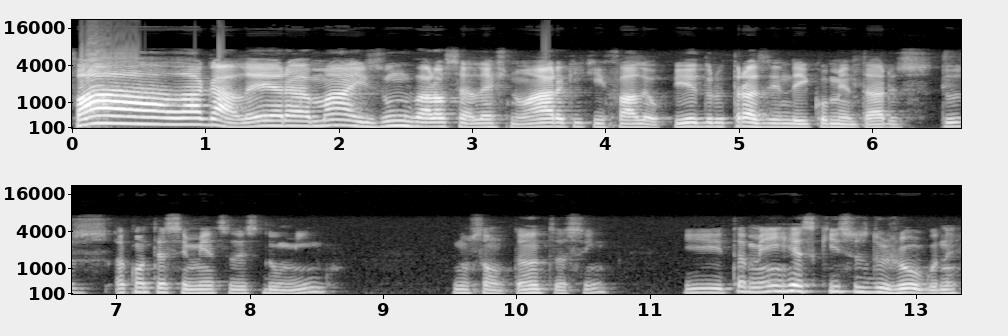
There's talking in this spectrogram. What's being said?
Fala galera, mais um Varal Celeste no ar, aqui quem fala é o Pedro, trazendo aí comentários dos acontecimentos desse domingo, não são tantos assim, e também resquícios do jogo, né?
